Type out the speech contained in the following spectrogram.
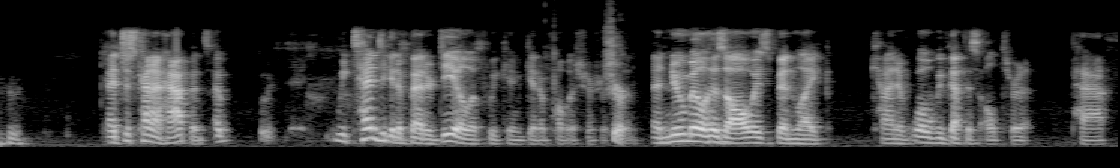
Mhm. It just kind of happens. I- We tend to get a better deal if we can get a publisher interested. Sure. And new mill has always been like kind of well, we've got this alternate path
